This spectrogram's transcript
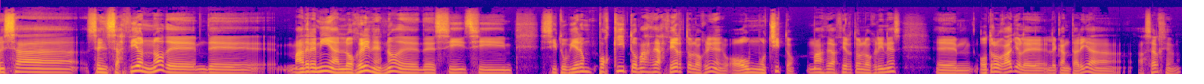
esa sensación, ¿no? De, madre mía, en los greens, ¿no? De, si, si, si, tuviera un poquito más de acierto en los greens, o un muchito más de acierto en los greens, em, otro gallo le, cantaría a Sergio, ¿no?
